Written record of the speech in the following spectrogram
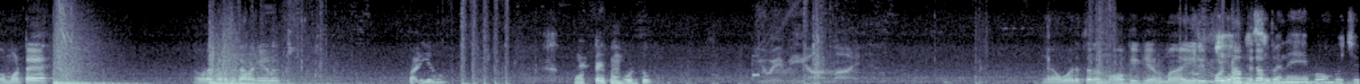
ഓ മൊട്ടെ. അവിടെ കിടന്ന് കറങ്ങാണ്. പടിയാവും. മുട്ട ഇപ്പം പൊട്ടു. ഞാൻ ഒരുത്തനെ നോക്കിക്കാണ്. ബോംബ് വെച്ചു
